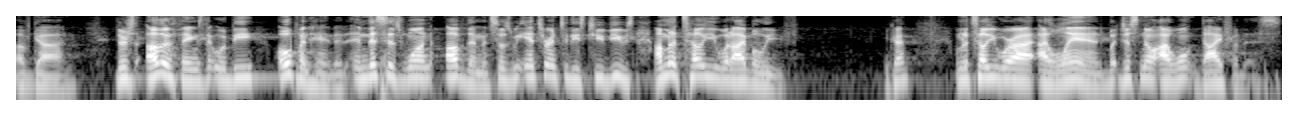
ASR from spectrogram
of God. There's other things that would be open handed, and this is one of them. And so as we enter into these two views, I'm going to tell you what I believe. Okay? I'm going to tell you where I, I land, but just know I won't die for this.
